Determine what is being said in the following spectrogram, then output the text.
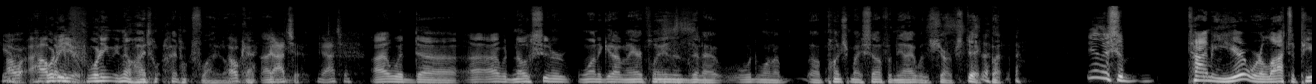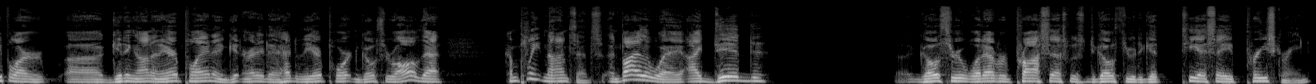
yeah. How- how what about do you, you? What do you? No, I don't. I don't fly at all. Okay, I, gotcha, gotcha. I would. Uh, I I would no sooner want to get on an airplane than, than I would want to uh, punch myself in the eye with a sharp stick. But yeah, there's a time of year where lots of people are uh, getting on an airplane and getting ready to head to the airport and go through all of that complete nonsense. And by the way, I did uh, go through whatever process was to go through to get TSA pre-screened.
